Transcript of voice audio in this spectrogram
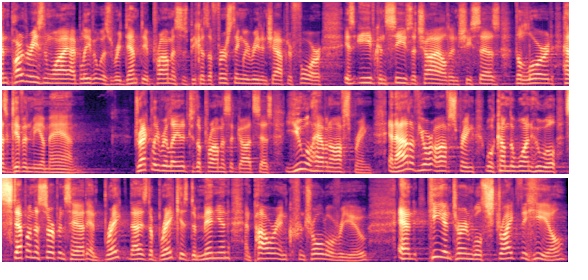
And part of the reason why I believe it was redemptive promise is because the first thing we read in chapter 4 is Eve conceives a child and she says, The Lord has given me a man. Directly related to the promise that God says, You will have an offspring, and out of your offspring will come the one who will step on the serpent's head and break, that is, to break his dominion and power and control over you. And he in turn will strike the heel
